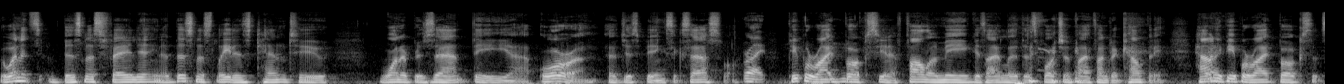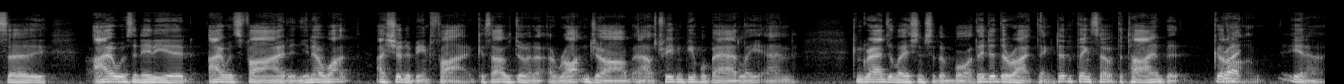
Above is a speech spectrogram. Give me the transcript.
But when it's business failure, you know, business leaders tend to want to present the uh, aura of just being successful. Right. People write mm-hmm. books, you know, follow me because I led this Fortune 500 company. How right. many people write books that say, I was an idiot. I was fired. And you know what? I should have been fired because I was doing a, a, rotten job and I was treating people badly. And congratulations to the board. They did the right thing. Didn't think so at the time, but good right. on them. You know.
